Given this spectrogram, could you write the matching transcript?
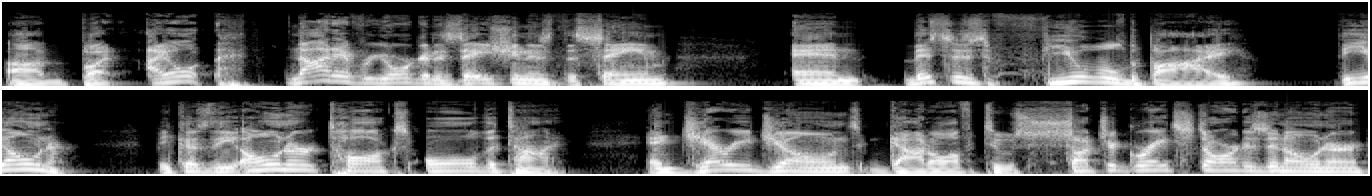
Uh, but I don't, not every organization is the same. And this is fueled by the owner because the owner talks all the time. And Jerry Jones got off to such a great start as an owner,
